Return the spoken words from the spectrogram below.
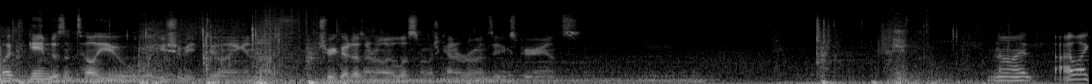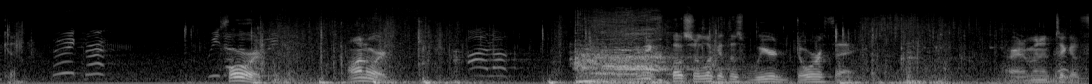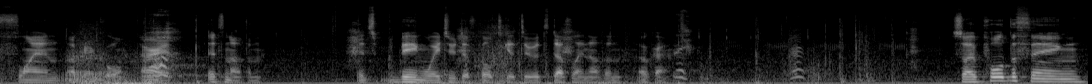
Like the game doesn't tell you what you should be doing enough. Trico doesn't really listen, which kind of ruins the experience. No, I, I like it. Forward. Onward. Give me a closer look at this weird door thing. Alright, I'm gonna take a flying... Okay, cool. Alright, it's nothing. It's being way too difficult to get to. It's definitely nothing. Okay. So I pulled the thing.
